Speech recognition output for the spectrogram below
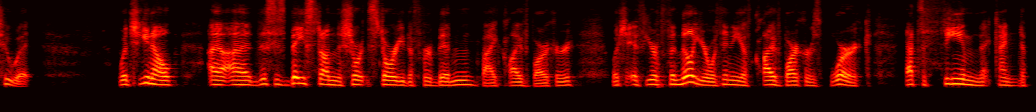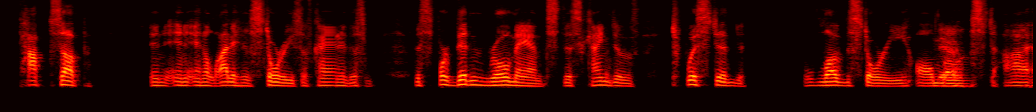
to it which you know uh, uh, this is based on the short story the forbidden by clive barker which if you're familiar with any of clive barker's work that's a theme that kind of pops up in, in in a lot of his stories of kind of this this forbidden romance this kind of twisted love story almost uh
